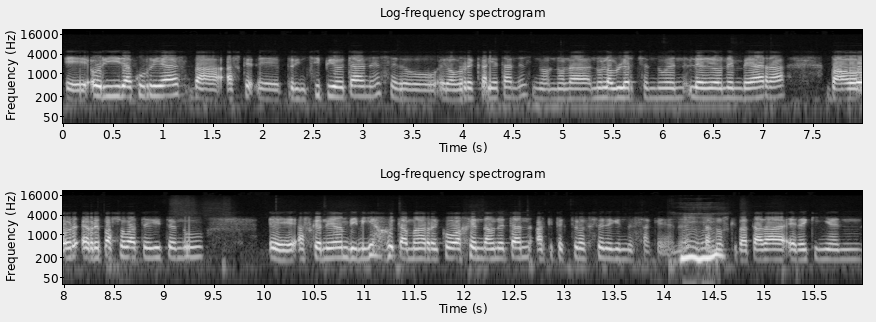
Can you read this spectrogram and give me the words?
e, hori irakurriaz, ba, azke, e, printzipioetan, ez, edo, edo aurrekarietan, ez, no- nola, nola ulertzen duen lege honen beharra, ba, hor, errepaso bat egiten du, e, azkenean 2008ko agenda honetan arkitekturak zer egin dezakeen. Ez? Mhm. Eta noski bata da erekinen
